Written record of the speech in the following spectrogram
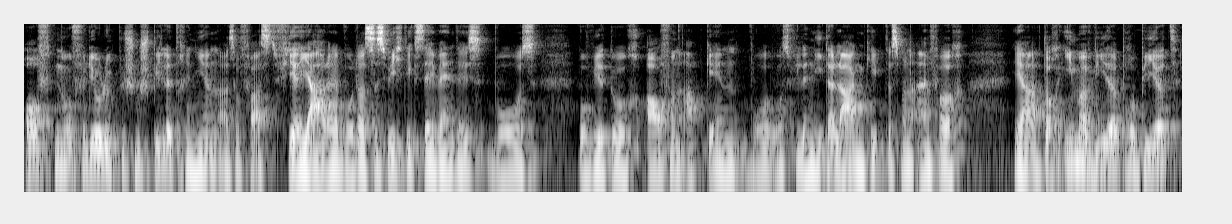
oft nur für die Olympischen Spiele trainieren, also fast vier Jahre, wo das das wichtigste Event ist, wo es wo wir durch Auf und Ab gehen, wo, wo es viele Niederlagen gibt, dass man einfach ja doch immer wieder probiert,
